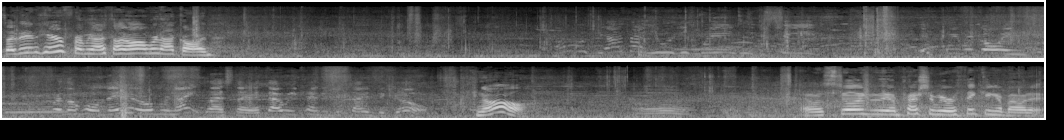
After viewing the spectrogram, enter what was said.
So I didn't hear from you. I thought, oh, we're not going. Oh, I thought you were just waiting to see if we were going for the whole day overnight last night. I thought we kind of decided to go. No. Oh. I was still under the impression we were thinking about it.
